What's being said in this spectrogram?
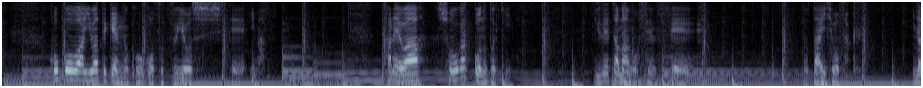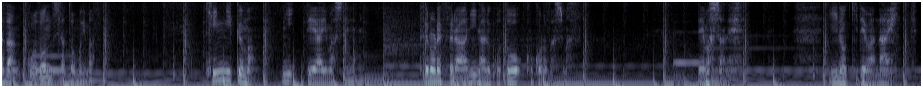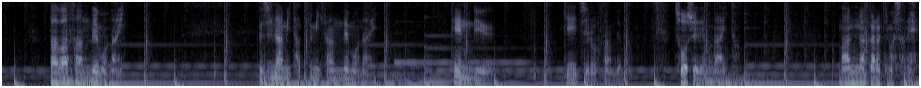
高校は岩手県の高校を卒業しています。彼は小学校の時ゆで卵先生の代表作。皆さんご存知だと思います。筋肉マンに出会いましてプロレスラーになることを志します。出ましたね。猪木ではない。馬場さんでもない。藤波辰巳さんでもない。天竜源一郎さんでも長州でもないと。漫画から来ましたね。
